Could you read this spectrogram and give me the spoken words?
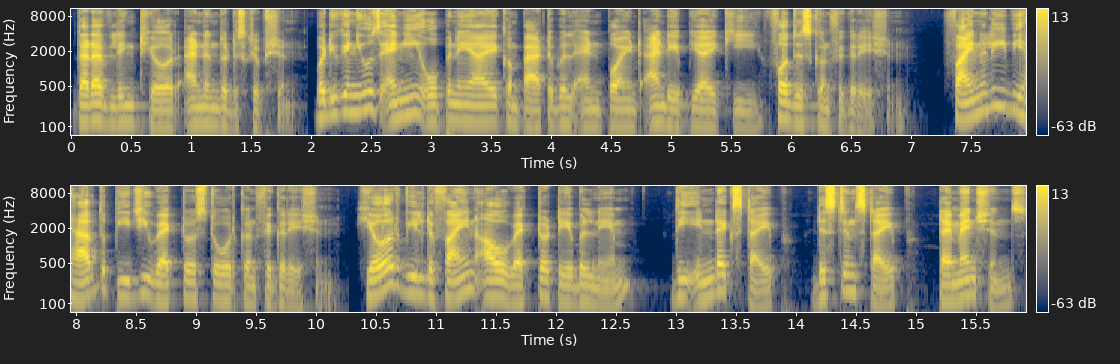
that I've linked here and in the description. But you can use any OpenAI compatible endpoint and API key for this configuration. Finally, we have the PG vector store configuration. Here we'll define our vector table name, the index type, distance type, dimensions,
